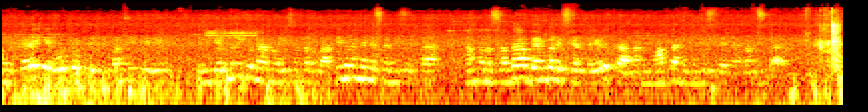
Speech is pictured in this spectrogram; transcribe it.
ಒಂದು ಕರೆಗೆ ಓದೋದಕ್ಕೆ ಬಂದಿದ್ದೀರಿ. ನಿಮಗೆಲ್ಲರಿಗೂ ನಾನು ಈ ಸಂದರ್ಭದಲ್ಲಿ ಅಭಿನಂದನೆ ಸಲ್ಲಿಸುತ್ತಾ ನಮ್ಮನ್ನು ಸದಾ ಬೆಂಬಲಿಸಿ ಅಂತ ಹೇಳುತ್ತಾ ನನ್ನ ಮಾತನ್ನು ಮುಗಿಸ್ತೇನೆ. ನಮಸ್ಕಾರ.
